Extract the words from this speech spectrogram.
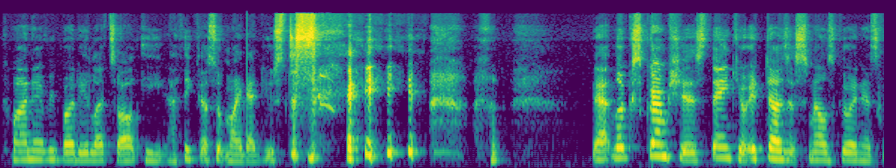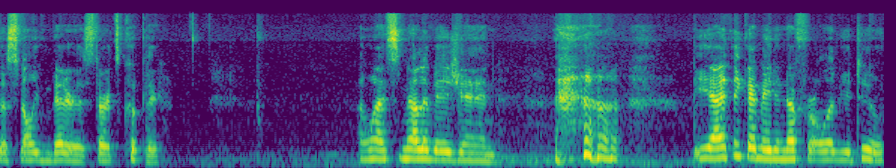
Come on, everybody, let's all eat. I think that's what my dad used to say. that looks scrumptious. Thank you. It does. It smells good, and it's going to smell even better as it starts cooking. I want smell-o-vision. yeah, I think I made enough for all of you, too.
